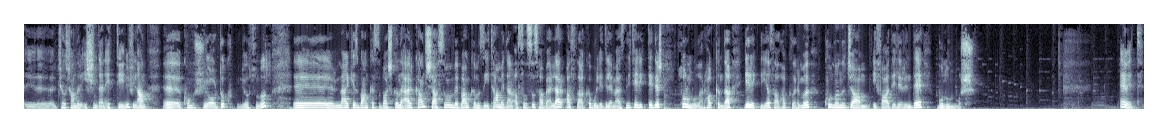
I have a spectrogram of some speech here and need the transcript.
e, çalışanları işinden ettiğini filan e, konuşuyorduk biliyorsunuz. E, Merkez Bankası Başkanı Erkan şahsımın ve bankamızı itham eden asılsız haberler asla kabul edilemez niteliktedir. Sorumlular hakkında gerekli yasal haklarımı kullanacağım ifadelerinde bulunmuş. Evet,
